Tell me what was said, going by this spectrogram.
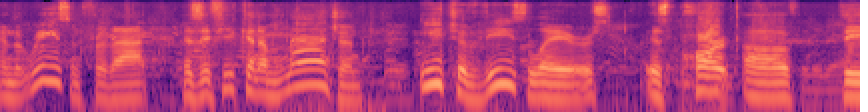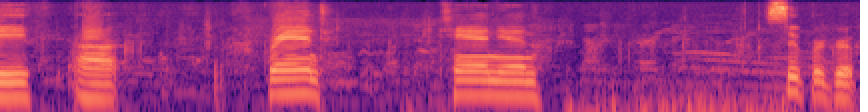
And the reason for that is if you can imagine each of these layers is part of the uh, Grand Canyon supergroup.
